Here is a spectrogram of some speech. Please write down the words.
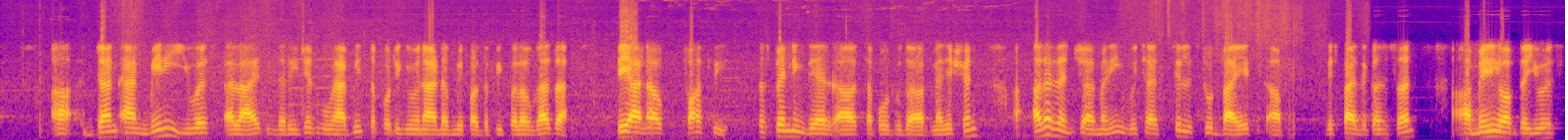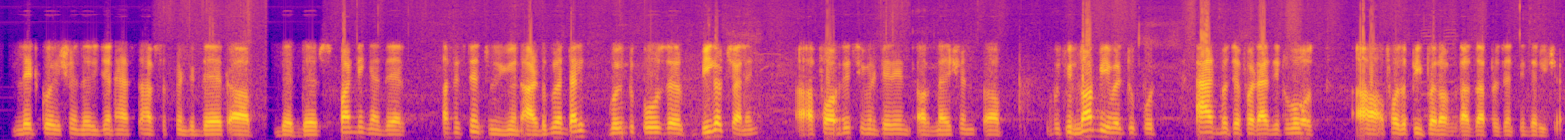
uh, done, and many US allies in the region who have been supporting UNRWA for the people of Gaza, they are now fastly suspending their uh, support to the organization. Uh, other than Germany, which has still stood by it uh, despite the concern, uh, many of the US-led coalition in the region has have suspended their, uh, their, their funding and their assistance to UNRWA, and that is going to pose a bigger challenge uh, for this humanitarian organization, uh, which will not be able to put as much effort as it was uh, for the people of Gaza present in the region.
